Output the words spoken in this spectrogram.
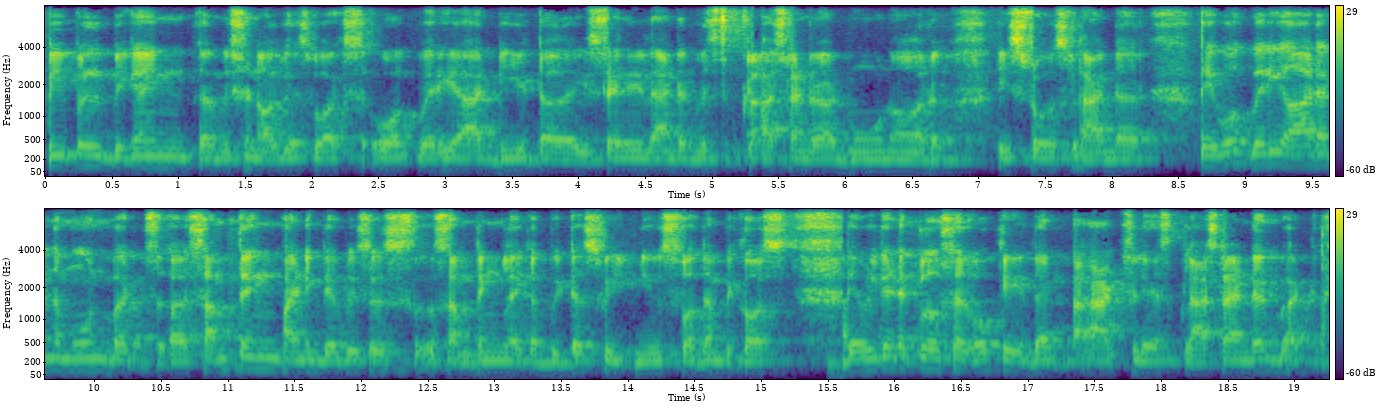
people behind the mission always works work very hard. Be it uh, Israeli lander which crash lander on moon or ISRO's lander, they work very hard on the moon. But uh, something finding debris is something like a bittersweet news for them because they will get a closer okay that actually is class standard but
